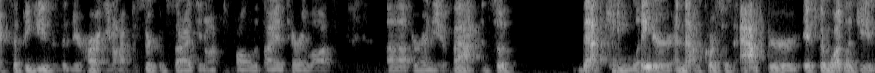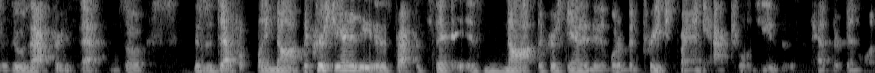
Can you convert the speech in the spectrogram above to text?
accepting Jesus into your heart. You don't have to circumcise. You don't have to follow the dietary laws uh, or any of that." And so that came later, and that of course was after. If there was a Jesus, it was after his death. And so this is definitely not the Christianity that is practiced today. Is not the Christianity that would have been preached by any actual Jesus had there been one.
